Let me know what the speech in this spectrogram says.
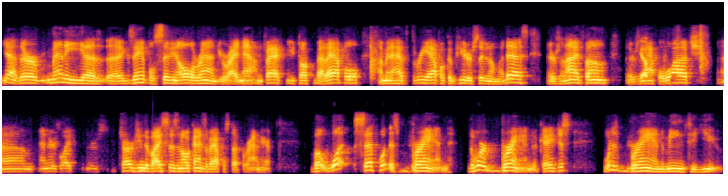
Yeah, there are many uh, uh, examples sitting all around you right now. In fact, you talked about Apple. I mean, I have three Apple computers sitting on my desk. There's an iPhone, there's yep. an Apple Watch, um, and there's like there's charging devices and all kinds of Apple stuff around here. But what, Seth? What does brand? The word brand, okay? Just what does brand mean to you?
